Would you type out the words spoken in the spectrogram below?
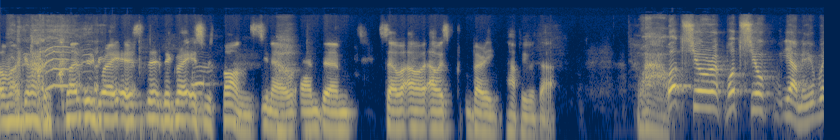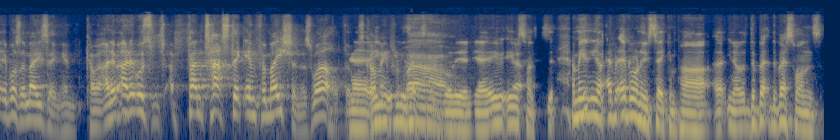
oh my god, it's like the greatest, the, the greatest response, you know. And um, so I, I was very happy with that. Wow. What's your what's your yeah? I mean, it, it was amazing him coming, and it, and it was fantastic information as well that was coming he, he from. was him. absolutely brilliant. Yeah, he, he was fantastic. I mean, you know, ev- everyone who's taken part, uh, you know, the be- the best ones.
